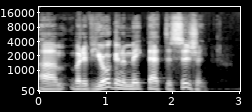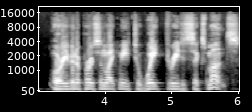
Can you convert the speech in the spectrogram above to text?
Um, but if you're going to make that decision, or even a person like me, to wait three to six months,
